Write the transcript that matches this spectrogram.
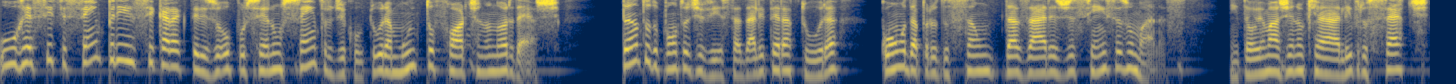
o Recife sempre se caracterizou por ser um centro de cultura muito forte no Nordeste, tanto do ponto de vista da literatura como da produção das áreas de ciências humanas. Então eu imagino que a Livro 7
